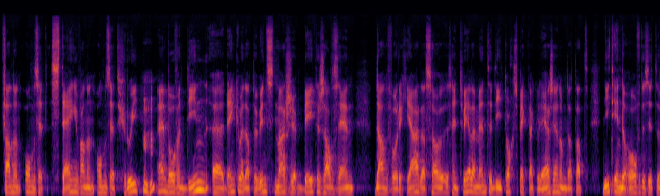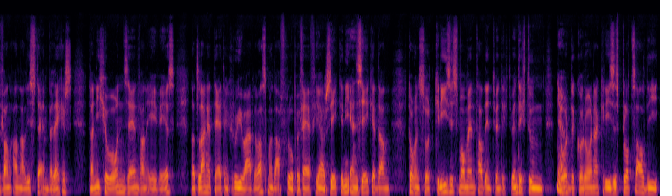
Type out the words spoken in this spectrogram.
van een omzetstijging, van een omzetgroei. Mm En bovendien uh, denken we dat de winstmarge beter zal zijn dan vorig jaar. Dat, zou, zijn twee elementen die toch spectaculair zijn, omdat dat niet in de hoofden zitten van analisten en beleggers, dat niet gewoon zijn van EVS, dat lange tijd een groeiwaarde was, maar de afgelopen vijf jaar zeker niet. En zeker dan toch een soort crisismoment had in 2020, toen door de coronacrisis plots al die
